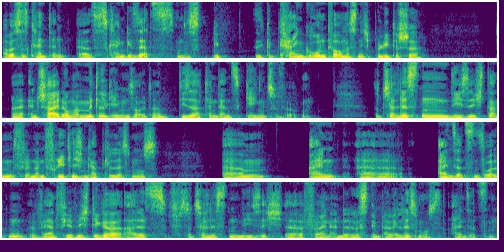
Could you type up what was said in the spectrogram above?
aber es ist kein, es ist kein Gesetz und es gibt, es gibt keinen Grund, warum es nicht politische äh, Entscheidungen im Mittel geben sollte, dieser Tendenz gegenzuwirken. Sozialisten, die sich dann für einen friedlichen Kapitalismus ähm, ein, äh, einsetzen sollten, wären viel wichtiger als Sozialisten, die sich äh, für ein Ende des Imperialismus einsetzen.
